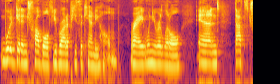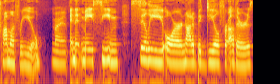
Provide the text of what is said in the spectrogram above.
would get in trouble if you brought a piece of candy home right when you were little and that's trauma for you Right. and it may seem silly or not a big deal for others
